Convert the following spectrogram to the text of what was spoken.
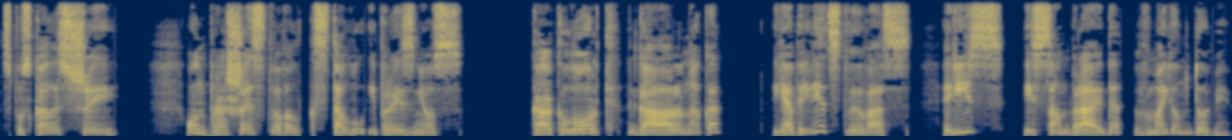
спускалась с шеи. Он прошествовал к столу и произнес, — Как лорд Гарнака, я приветствую вас, Рис из Санбрайда, в моем доме.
